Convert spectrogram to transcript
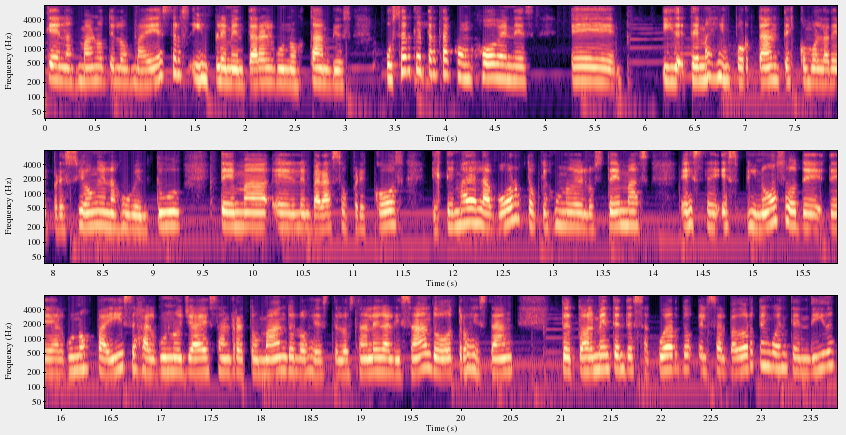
que en las manos de los maestros implementar algunos cambios. Usted que trata con jóvenes, eh, y temas importantes como la depresión en la juventud, tema el embarazo precoz, el tema del aborto, que es uno de los temas este, espinosos de, de algunos países, algunos ya están retomando, los, este, lo están legalizando, otros están totalmente en desacuerdo. El Salvador tengo entendido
